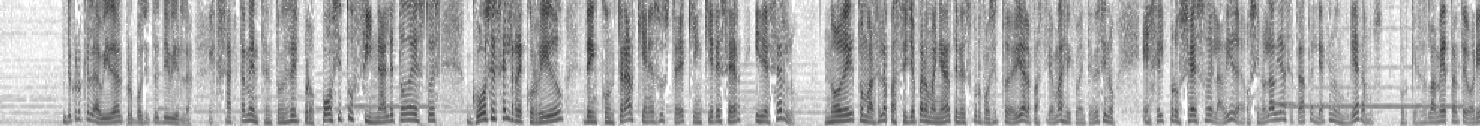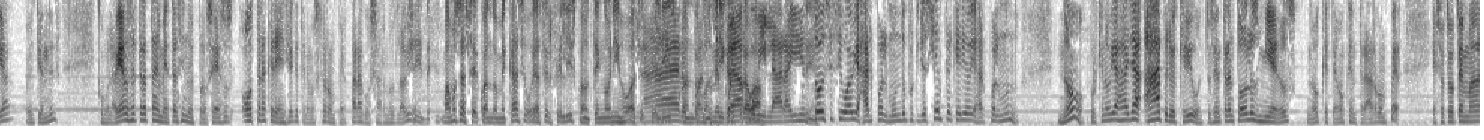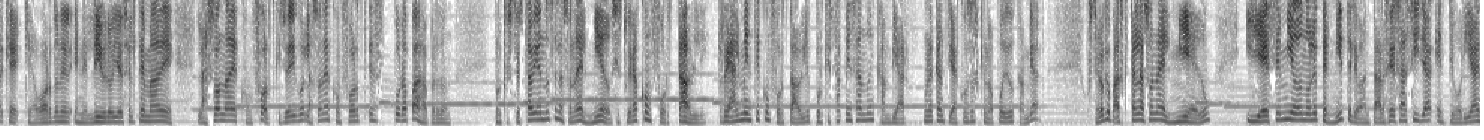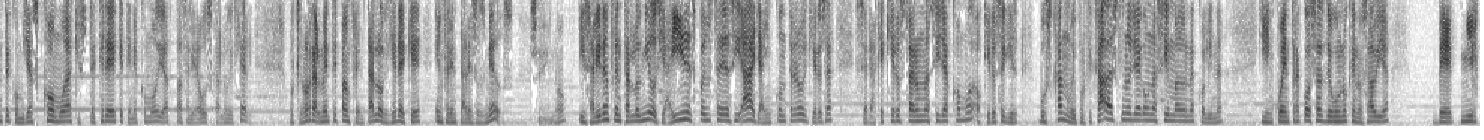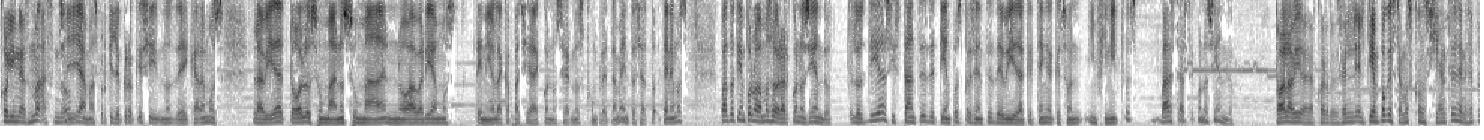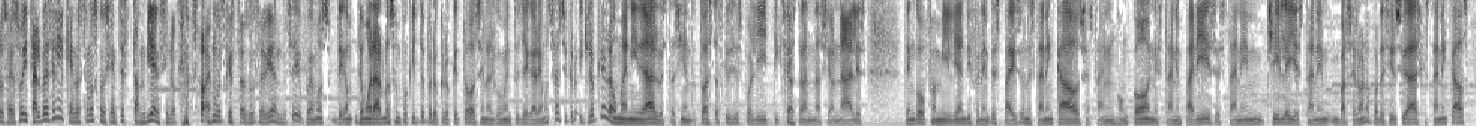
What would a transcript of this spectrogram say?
Yo creo que la vida, el propósito es vivirla. Exactamente. Entonces el propósito final de todo esto es goces el recorrido de encontrar quién es usted, quién quiere ser y de serlo no de tomarse la pastilla para mañana tener su propósito de vida, la pastilla mágica, ¿me entiendes? Sino es el proceso de la vida, o si no la vida se trata el día que nos muriéramos, porque esa es la meta en teoría, ¿me entiendes? Como la vida no se trata de metas sino de procesos, otra creencia que tenemos que romper para gozarnos la vida. Sí, vamos a hacer, cuando me case voy a ser feliz, cuando tenga un hijo voy a ser feliz, cuando, consiga me pueda el trabajo. jubilar ahí, entonces sí voy a viajar por el mundo porque yo siempre he querido viajar por el mundo. No, ¿por qué no viaja allá? Ah, pero ¿de qué vivo? Entonces entran todos los miedos ¿no? que tengo que entrar a romper. Es otro tema que, que abordo en el, en el libro y es el tema de la zona de confort, que yo digo, la zona de confort es pura paja, perdón. Porque usted está viéndose en la zona del miedo. Si estuviera confortable, realmente confortable, ¿por qué está pensando en cambiar una cantidad de cosas que no ha podido cambiar? Usted lo que pasa es que está en la zona del miedo y ese miedo no le permite levantarse esa silla, en teoría, entre comillas, cómoda, que usted cree que tiene comodidad para salir a buscar lo que quiere. Porque uno realmente para enfrentar lo que quiere hay que enfrentar esos miedos. ¿no? Y salir a enfrentar los miedos. Y ahí después usted decía, ah, ya encontré lo que quiero ser. ¿Será que quiero estar en una silla cómoda o quiero seguir buscándome? Porque cada vez que uno llega a una cima de una colina y encuentra cosas de uno que no sabía, ve mil colinas más, ¿no? Sí, además porque yo creo que si nos dedicáramos la vida de todos los humanos sumada, no habríamos tenido la capacidad de conocernos completamente. O sea, tenemos, ¿cuánto tiempo nos vamos a durar conociendo? Los días, instantes de tiempos presentes de vida que tenga, que son infinitos, va a estarse conociendo. Toda la vida, de acuerdo. Es el, tiempo que estemos conscientes en ese proceso y tal vez en el que no estemos conscientes también, sino que no sabemos qué está sucediendo. Sí, podemos demorarnos un poquito, pero creo que todos en algún momento llegaremos a eso. Y creo, que la humanidad lo está haciendo. Todas estas crisis políticas, transnacionales. Tengo familia en diferentes países donde están en caos, están en Hong Kong, están en París, están en Chile y están en Barcelona, por decir ciudades que están en caos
